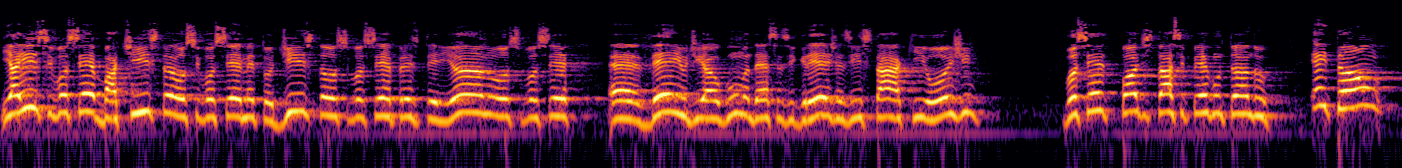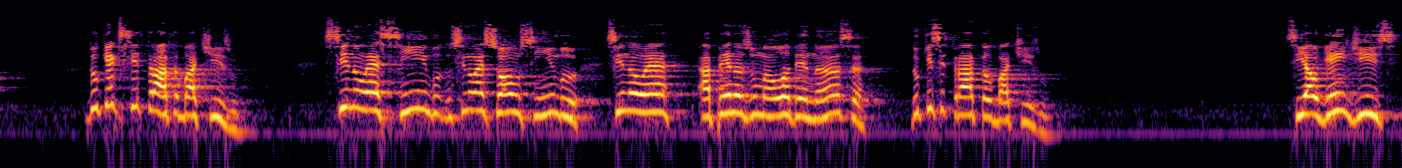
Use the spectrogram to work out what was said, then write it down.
E aí, se você é batista, ou se você é metodista, ou se você é presbiteriano, ou se você é, veio de alguma dessas igrejas e está aqui hoje, você pode estar se perguntando: então, do que, que se trata o batismo? Se não é símbolo, se não é só um símbolo, se não é apenas uma ordenança, do que se trata o batismo? Se alguém diz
